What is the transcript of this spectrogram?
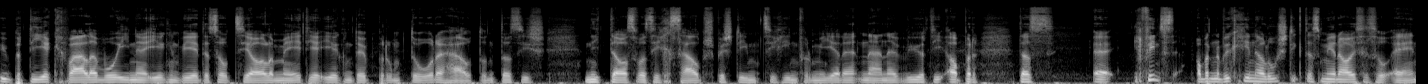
über die Quellen, wo ihnen irgendwie in den sozialen Medien irgendjemand um die Ohren haut. Und das ist nicht das, was ich selbstbestimmt sich informieren nennen würde. Aber das, äh, ich finde es aber wirklich noch lustig, dass wir uns so, äh,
